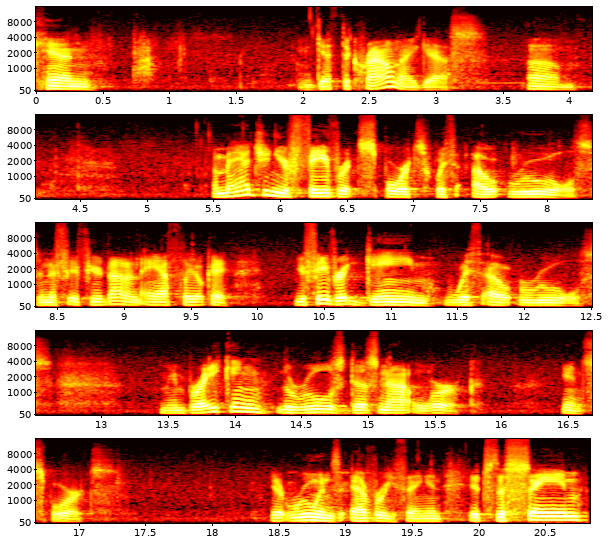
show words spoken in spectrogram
can get the crown, I guess. Um, imagine your favorite sports without rules. And if, if you're not an athlete, okay, your favorite game without rules. I mean, breaking the rules does not work in sports. It ruins everything. And it's the same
